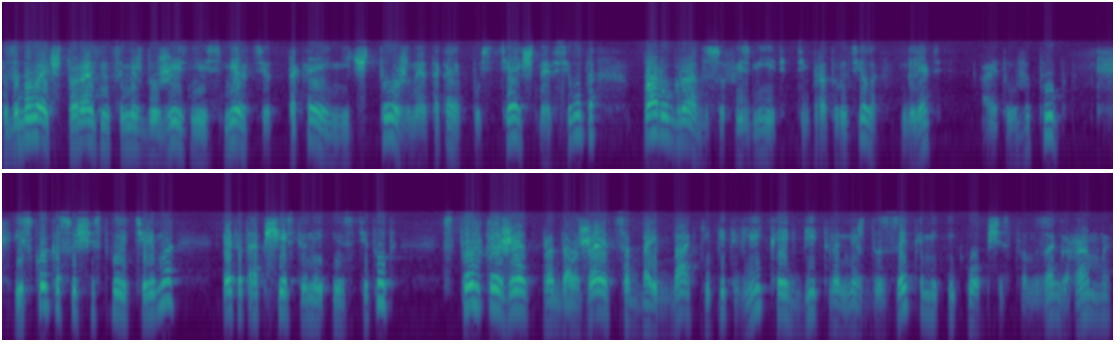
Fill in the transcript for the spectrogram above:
Забывает, что разница между жизнью и смертью такая ничтожная, такая пустячная, всего-то пару градусов изменить температуру тела, глядь, а это уже труп. И сколько существует тюрьма, этот общественный институт, столько же продолжается борьба, кипит великая битва между зэками и обществом за граммы,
